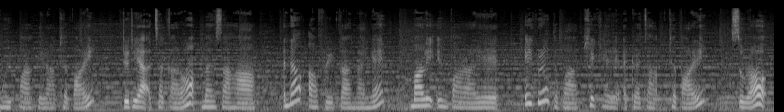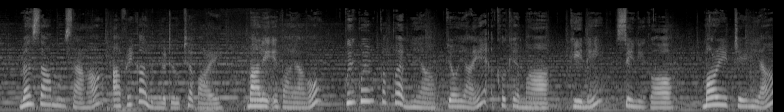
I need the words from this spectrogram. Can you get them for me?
မွေးဖွားခဲ့တာဖြစ်ပါတယ်။ဒုတိယအချက်ကတော့မန်ဆာဟာအနောက်အာဖရိကနိုင်ငံမာလီအင်ပါယာရဲ့အေဂရစ်တဘာဖြစ်ခဲ့တဲ့အတွက်ကြောင့်ဖြစ်ပါတယ်။ဆိုတော့မန်ဆာမူဆာဟာအာဖရိကလူမျိုးတူဖြစ်ပါတယ်။မာလီအင်ပါယာကိုကွင်းကွင်းကွက်ကွက်မြောင်ပြောရရင်အခုခေတ်မှာဂီနီ၊စီနီဂေါမော်ရီတေးနီးယား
